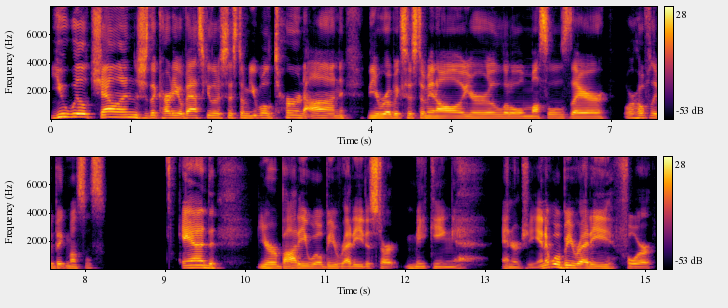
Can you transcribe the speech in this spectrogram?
you will challenge the cardiovascular system. You will turn on the aerobic system in all your little muscles there, or hopefully big muscles. And your body will be ready to start making energy and it will be ready for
